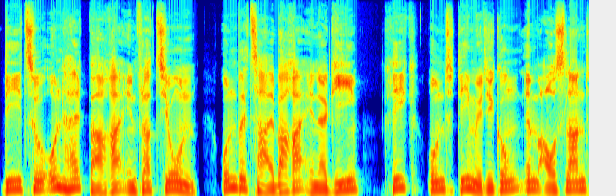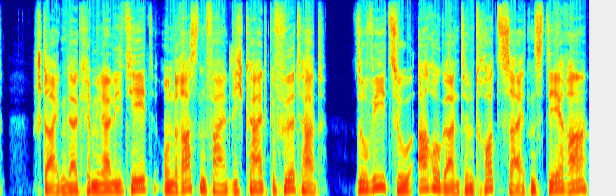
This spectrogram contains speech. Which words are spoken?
die zu unhaltbarer Inflation, unbezahlbarer Energie, Krieg und Demütigung im Ausland, steigender Kriminalität und Rassenfeindlichkeit geführt hat, sowie zu arrogantem Trotz seitens derer,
